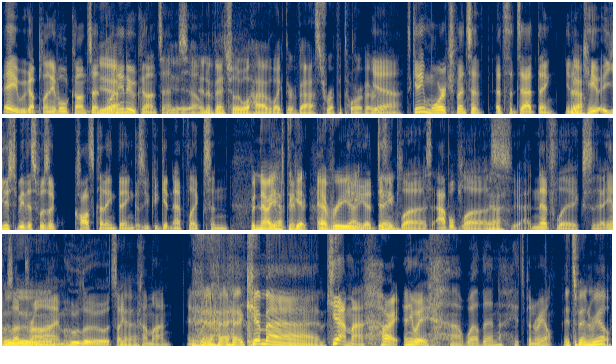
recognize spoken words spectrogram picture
hey, we got plenty of old content, Yeah. plenty of new content. Yeah, so. and eventually we'll have like their vast repertoire of everything. yeah, it's getting more expensive. That's the sad thing. You know, Yeah. it used to be this was a cost cutting thing because you could get Netflix and But now You you have to get every yeah, you got Disney thing. Plus, Apple Plus, Netflix, Amazon Hulu. Prime, Hulu. It's like, come on. Anyway, Come on. yeah, man. All right. Anyway, uh, well then, it's been real. It's been real.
